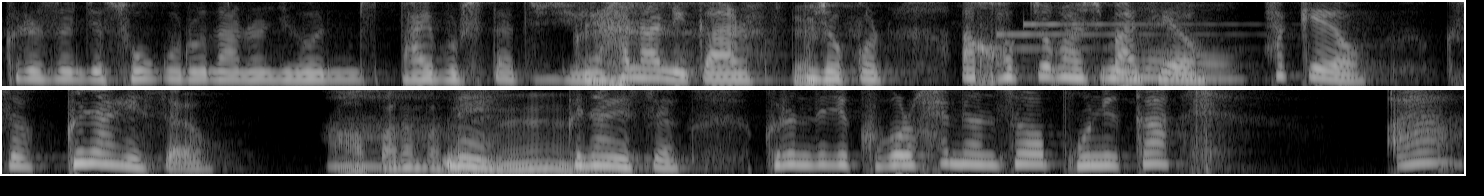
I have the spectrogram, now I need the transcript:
그래서 이제 속으로 나는 이건 바이블 스타디 중에 하나니까 네. 무조건 아 걱정하지 마세요. 어머. 할게요. 그래서 그냥 했어요. 아, 빠담빠담. 네, 네. 그냥 했어요. 그런데 이제 그걸 하면서 보니까 아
